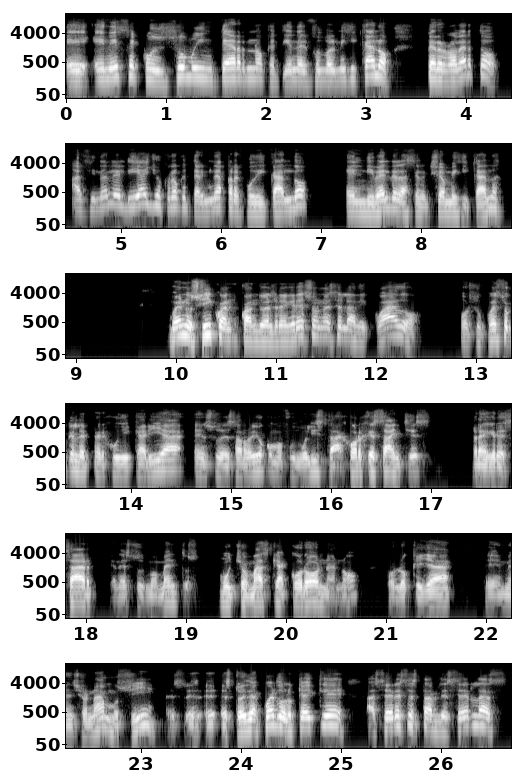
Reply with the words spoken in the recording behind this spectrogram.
eh, en ese consumo interno que tiene el fútbol mexicano. Pero Roberto, al final del día yo creo que termina perjudicando el nivel de la selección mexicana. Bueno, sí, cuando, el regreso no es el adecuado, por supuesto que le perjudicaría en su desarrollo como futbolista a Jorge Sánchez regresar en estos momentos, mucho más que a Corona, ¿no? Por lo que ya eh, mencionamos, sí, estoy de acuerdo. Lo que hay que hacer es establecer las,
